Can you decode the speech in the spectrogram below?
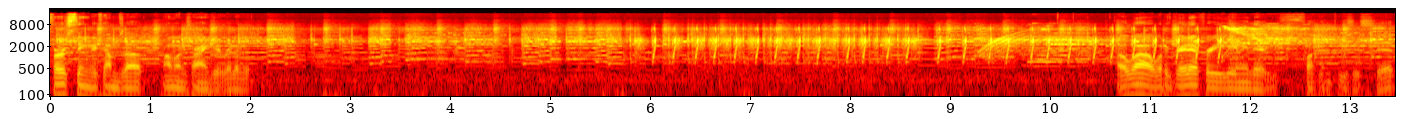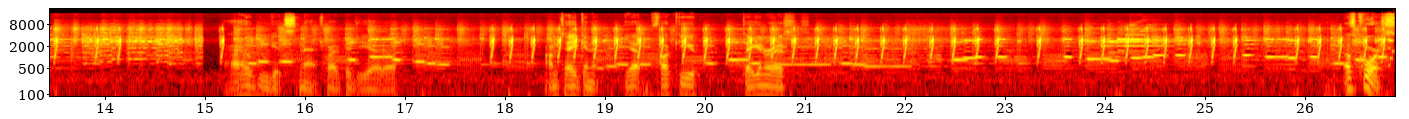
First thing that comes up, I'm gonna try and get rid of it. Oh wow, what a great effort you gave me there, you fucking piece of shit. I hope you get snatched by Pidgeotto. I'm taking it. Yep, fuck you. Taking risks. Of course.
